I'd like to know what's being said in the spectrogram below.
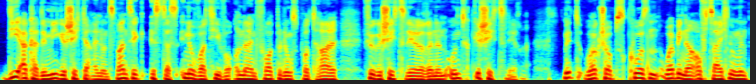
Die Akademie Geschichte 21 ist das innovative Online-Fortbildungsportal für Geschichtslehrerinnen und Geschichtslehrer. Mit Workshops, Kursen, Webinaraufzeichnungen,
